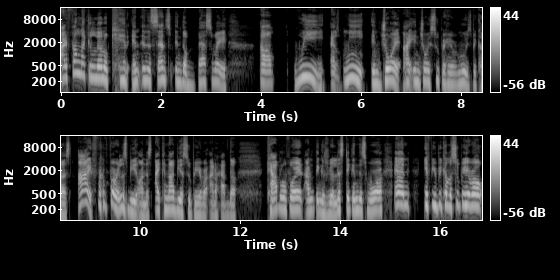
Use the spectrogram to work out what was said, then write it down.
I felt like a little kid in, in a sense, in the best way um, we as me enjoy i enjoy superhero movies because i for, for let's be honest i cannot be a superhero. I don't have the capital for it. I don't think it's realistic in this world. And if you become a superhero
